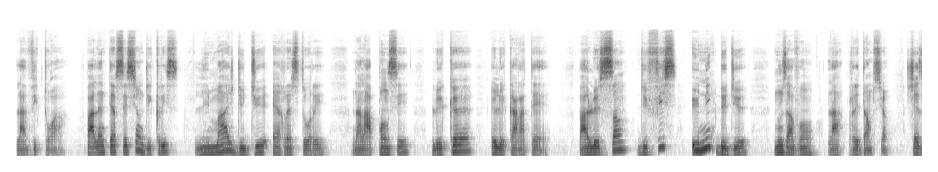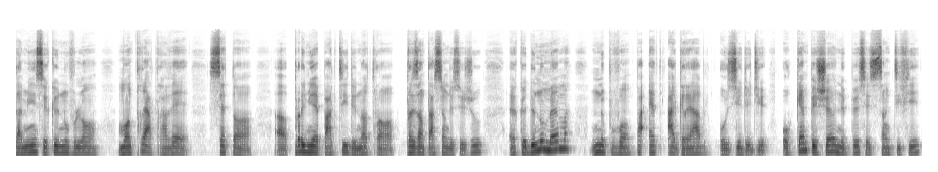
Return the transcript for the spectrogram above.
la victoire. Par l'intercession du Christ, l'image de Dieu est restaurée dans la pensée, le cœur et le caractère. Par le sang du Fils unique de Dieu, nous avons la rédemption. Chers amis, ce que nous voulons montrer à travers cette euh, euh, première partie de notre présentation de ce jour, que de nous-mêmes, nous ne pouvons pas être agréables aux yeux de Dieu. Aucun pécheur ne peut se sanctifier,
